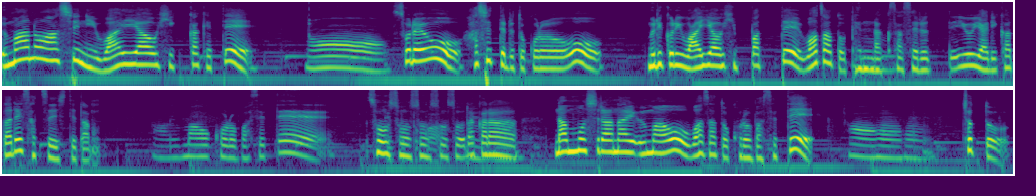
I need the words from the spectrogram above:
馬の足にワイヤーを引っ掛けてあそれを走ってるところを無理くりワイヤーを引っ張ってわざと転落させるっていうやり方で撮影してたの、ーあ馬を転ばせて。そうそうそうそうそう。だから、うん何も知らない馬をわざと転ばせてうんはあはあ。はちょっと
